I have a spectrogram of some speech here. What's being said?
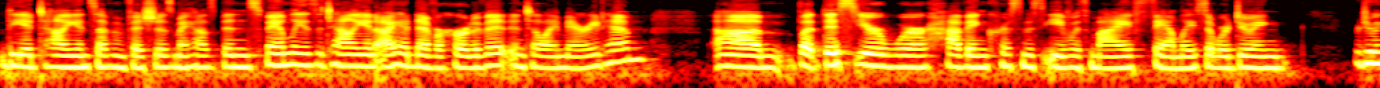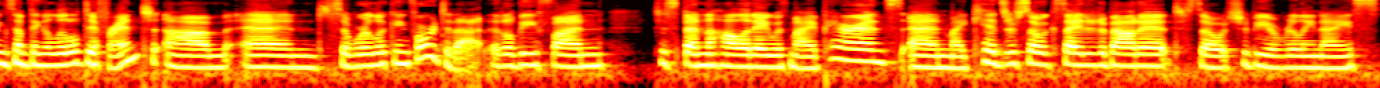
the Italian seven fishes. My husband's family is Italian. I had never heard of it until I married him. Um, but this year we're having Christmas Eve with my family, so we're doing we're doing something a little different, um, and so we're looking forward to that. It'll be fun to spend the holiday with my parents, and my kids are so excited about it. So it should be a really nice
